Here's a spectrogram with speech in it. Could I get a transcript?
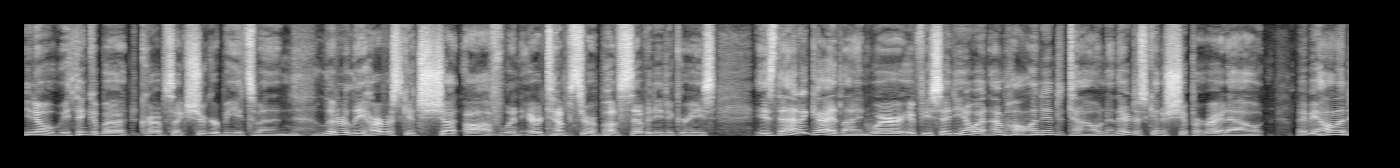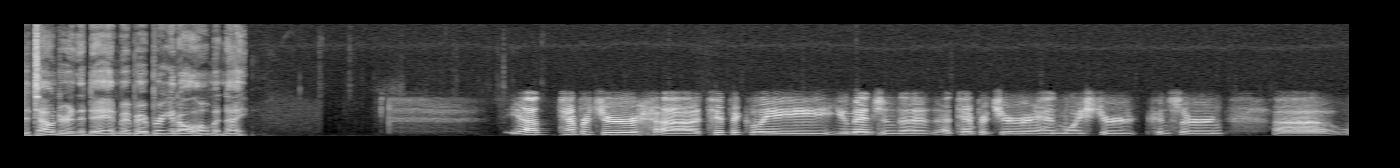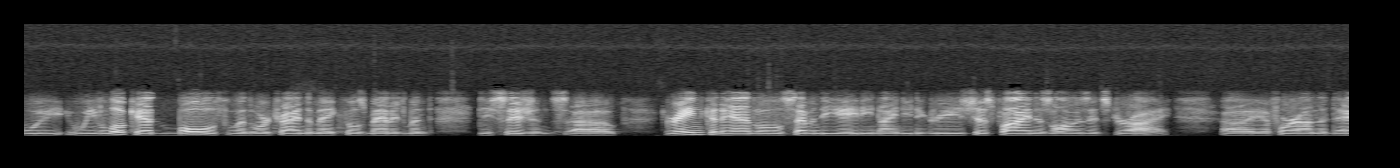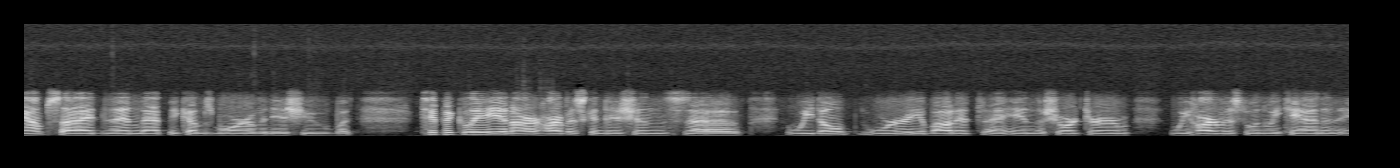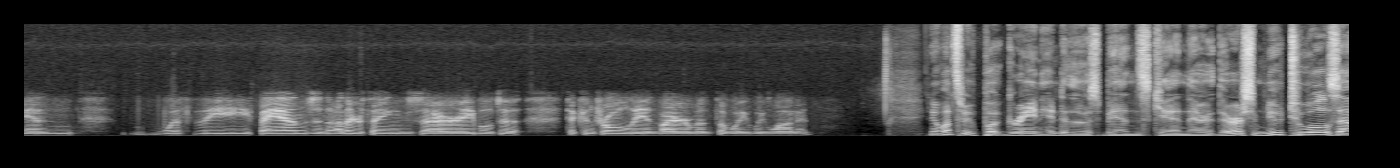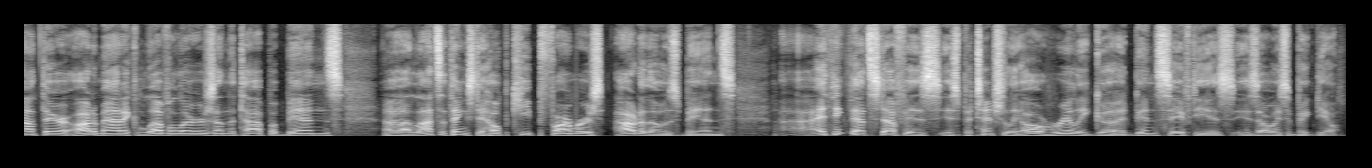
You know, we think about crops like sugar beets when literally harvest gets shut off when air temps are above 70 degrees. Is that a guideline where if you said, you know what, I'm hauling into town and they're just going to ship it right out, maybe I haul into town during the day and maybe I bring it all home at night? Yeah, temperature. Uh, typically, you mentioned a, a temperature and moisture concern. Uh, we we look at both when we're trying to make those management decisions. Uh, grain can handle 70, 80, 90 degrees just fine as long as it's dry. Uh, if we're on the damp side, then that becomes more of an issue. But typically, in our harvest conditions, uh, we don't worry about it uh, in the short term. We harvest when we can, and, and with the fans and other things, are able to to control the environment the way we want it. You know, once we've put grain into those bins, Ken, there there are some new tools out there, automatic levelers on the top of bins, uh, lots of things to help keep farmers out of those bins. I think that stuff is is potentially all really good. Bin safety is is always a big deal.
